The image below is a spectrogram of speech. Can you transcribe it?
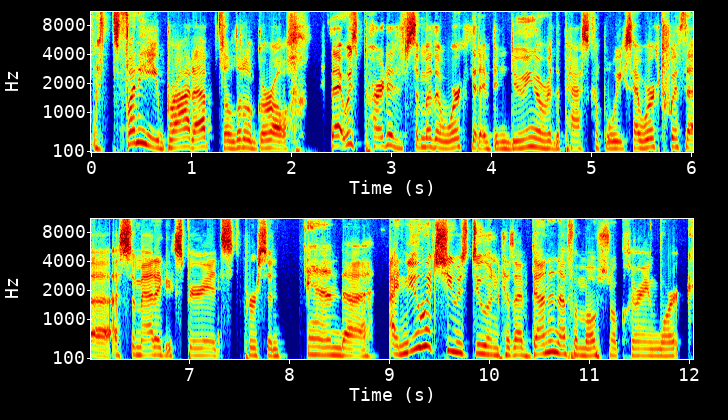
It's funny you brought up the little girl. That was part of some of the work that I've been doing over the past couple weeks. I worked with a, a somatic experienced person, and uh, I knew what she was doing because I've done enough emotional clearing work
